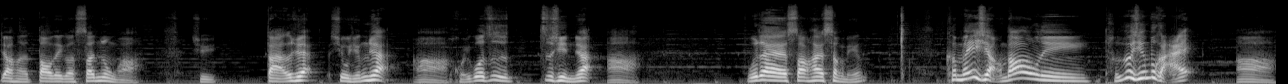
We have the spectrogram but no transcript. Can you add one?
让他到这个山中啊去待着去修行去啊，悔过自自新去啊，不再伤害生灵。可没想到呢，他恶行不改啊，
